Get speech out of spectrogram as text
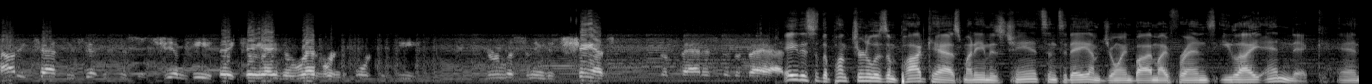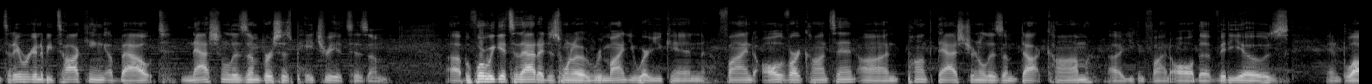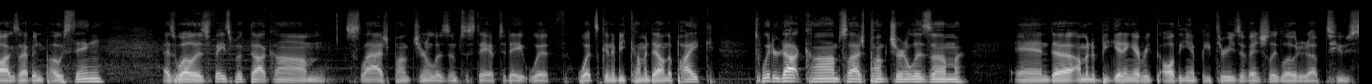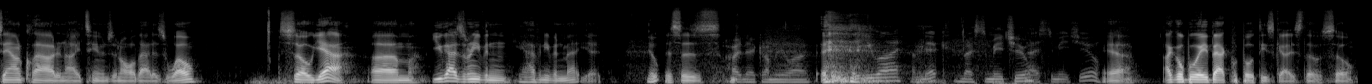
Howdy, cats and kittens. This is Jim Heath, a.k.a. the Reverend Horton Heat. You're listening to Chance, the baddest of the bad. Hey, this is the Punk Journalism Podcast. My name is Chance, and today I'm joined by my friends Eli and Nick. And today we're going to be talking about nationalism versus patriotism. Uh, before we get to that, I just want to remind you where you can find all of our content on punk-journalism.com. Uh, you can find all the videos and blogs I've been posting, as well as facebook.com slash punkjournalism to stay up to date with what's going to be coming down the pike, twitter.com slash punkjournalism, and uh, I'm going to be getting every all the MP3s eventually loaded up to SoundCloud and iTunes and all that as well. So yeah, um, you guys don't even you haven't even met yet. Nope. This is Hi, Nick. I'm Eli. Hey, Eli. I'm Nick. nice to meet you. Nice to meet you. yeah. I go way back with both these guys though, so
